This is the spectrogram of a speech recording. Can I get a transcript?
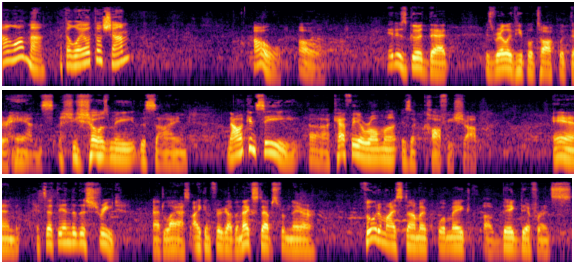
ארומה. אתה רואה אותו שם? Oh, oh. It is good that Israeli people talk with their hands. She shows me the sign. Now I can see uh, Cafe Aroma is a coffee shop. And it's at the end of the street. At last, I can figure out the next steps from there. Food in my stomach will make a big difference.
